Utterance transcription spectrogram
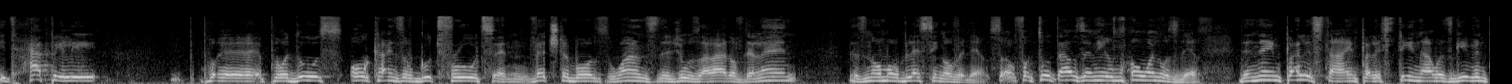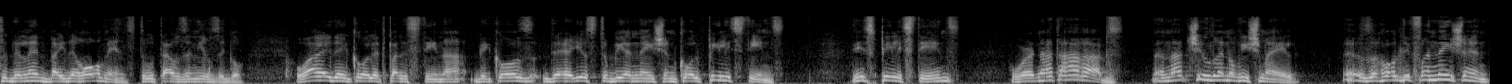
it happily uh, produce all kinds of good fruits and vegetables. Once the Jews are out of the land, there's no more blessing over there. So for 2,000 years, no one was there. The name Palestine, Palestina, was given to the land by the Romans 2,000 years ago. Why they call it Palestina? Because there used to be a nation called Philistines. These Philistines were not Arabs. They're not children of Ishmael. There's a whole different nation.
